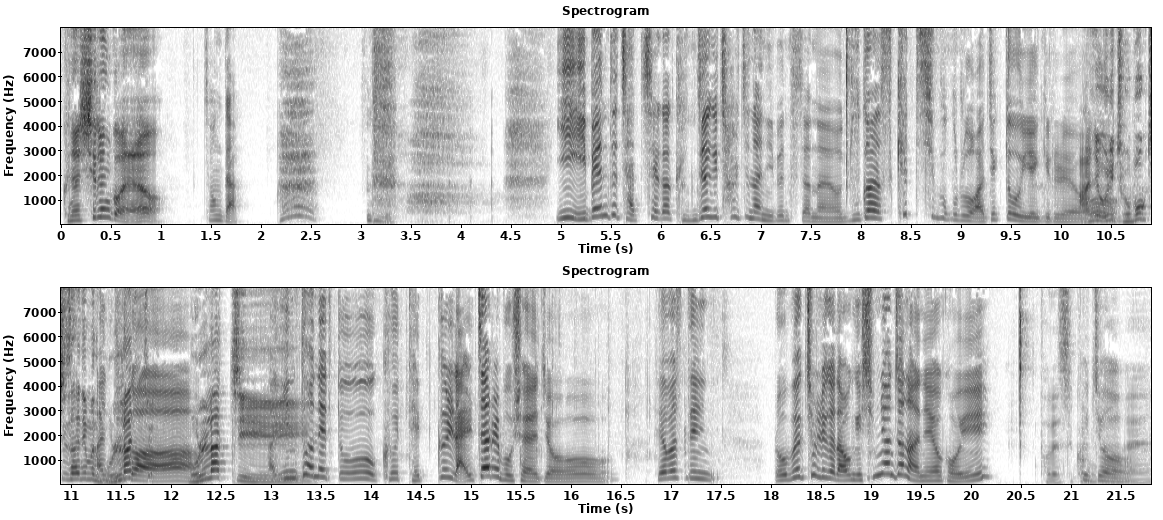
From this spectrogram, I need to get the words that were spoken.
그냥 싫은 거예요 정답. 이 이벤트 자체가 굉장히 철진한 이벤트잖아요. 누가 스케치북으로 아직도 얘기를 해요. 아니 우리 조복 지사님은 아니, 몰랐죠. 누가. 몰랐지. 아, 인터넷도 그 댓글 날짜를 보셔야죠. 제가 봤을 땐 러브액츄얼리가 나온 게 10년 전 아니에요, 거의? 더 됐을 겁니다. 그죠. 네.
